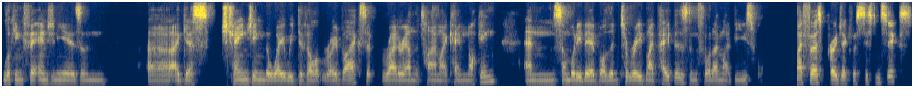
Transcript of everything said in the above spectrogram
looking for engineers and uh, I guess, changing the way we develop road bikes at right around the time I came knocking. And somebody there bothered to read my papers and thought I might be useful. My first project was System 6.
